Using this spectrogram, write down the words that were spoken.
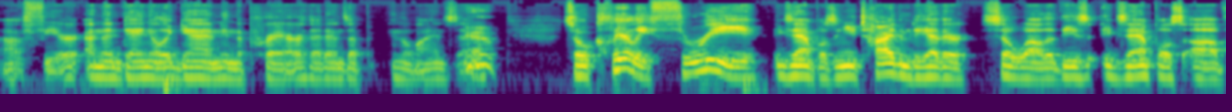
uh, fear. And then Daniel again in the prayer that ends up in the lion's den. Yeah. So clearly, three examples, and you tie them together so well that these examples of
